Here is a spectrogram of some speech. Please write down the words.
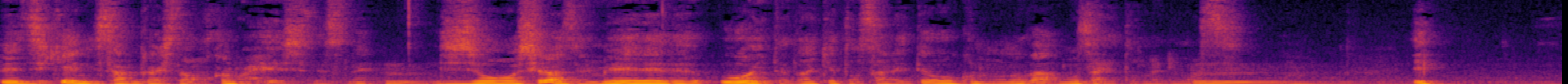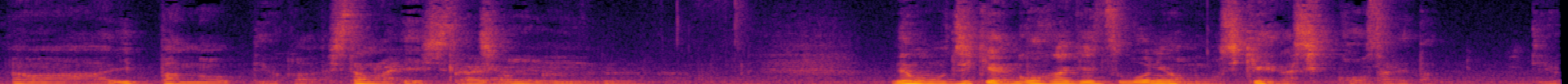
で事件に参加した他の兵士ですね、うん。事情を知らずに命令で動いただけとされて多くの者が無罪となります、うん。いあー一般のっていうか下の兵士たち。は、でも事件5か月後にはもう死刑が執行された。っていう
